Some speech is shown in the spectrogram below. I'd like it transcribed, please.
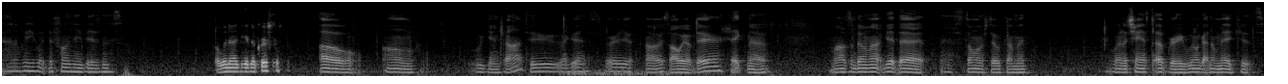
Got away with the funny business. Are we're not getting a crystal? Oh, um, we can try to, I guess. Where are you? Oh, it's all the way up there? Heck no. As well do not get that. Storm's still coming. We're want a chance to upgrade. We don't got no med kits.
